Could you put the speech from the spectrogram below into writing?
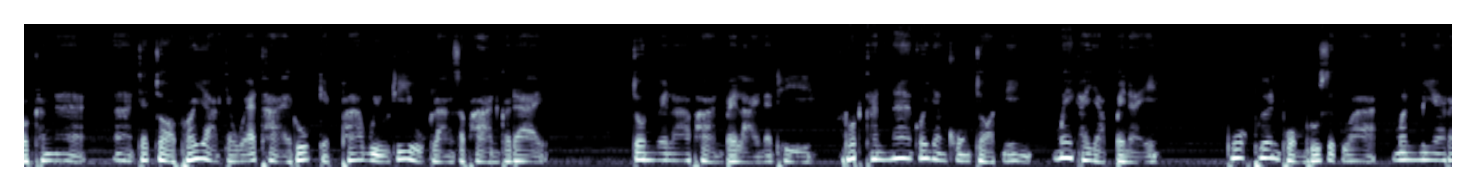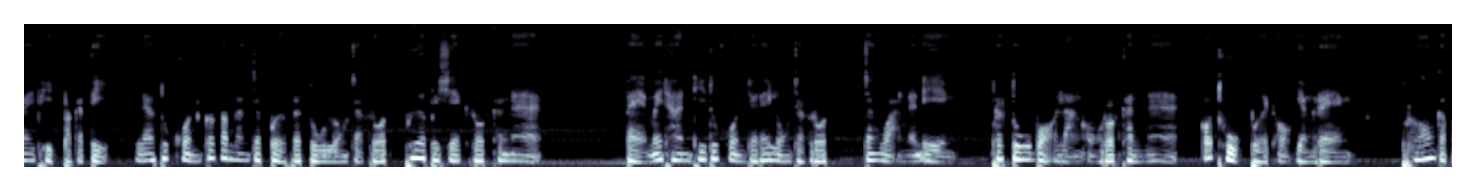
รถข้างหน้าอาจจะจอดเพราะอยากจะแวะถ่ายรูปเก็บภาพวิวที่อยู่กลางสะพานก็ได้ จนเวลาผ่านไปหลายนาที รถคันหน้าก็ยังคงจอดนิ่ง ไม่ขยับไปไหน พวกเพื่อนผมรู้สึกว่ามันมีอะไรผิดปกติ แล้วทุกคนก็กำลังจะเปิดประตูลงจากรถเพื่อไปเช็ครถข้างหน้า แต่ไม่ทันที่ทุกคนจะได้ลงจากรถ จังหวะนั้นเอง ประตูเบาะหลังของรถคันหน้าก็ถูกเปิดออกอย่างแรง พร้อมกับ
